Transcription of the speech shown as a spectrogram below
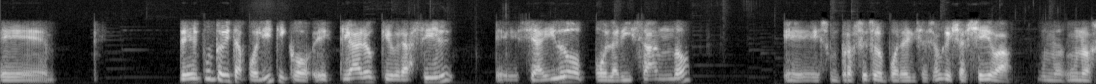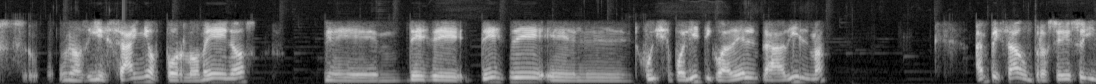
Eh, desde el punto de vista político, es claro que Brasil eh, se ha ido polarizando, es un proceso de polarización que ya lleva unos, unos 10 años por lo menos, eh, desde, desde el juicio político a, Dilma, ha empezado un proceso y,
